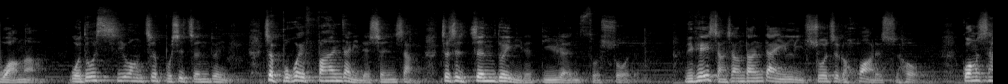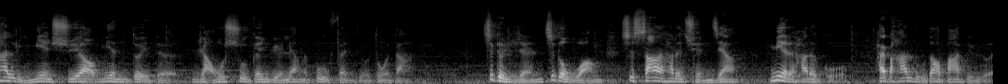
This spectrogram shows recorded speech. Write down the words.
王啊。”我都希望这不是针对你，这不会发生在你的身上，这是针对你的敌人所说的。你可以想象，当但以理说这个话的时候，光是他里面需要面对的饶恕跟原谅的部分有多大？这个人，这个王是杀了他的全家，灭了他的国，还把他掳到巴比伦，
